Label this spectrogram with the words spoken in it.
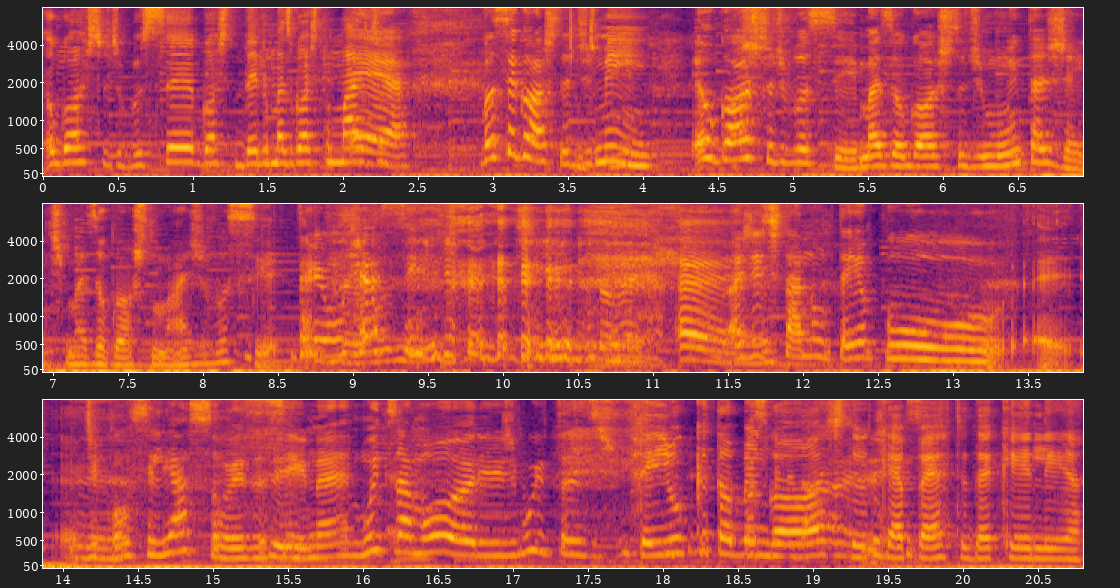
eu gosto de você, gosto dele, mas gosto mais É. de. Você gosta de mim? Eu gosto de você, mas eu gosto de muita gente, mas eu gosto mais de você. Tem um que é assim. É. A gente tá num tempo é, de conciliações, assim, né? Muitos amores, muitas. Tem um que eu também gosto, que é perto daquele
